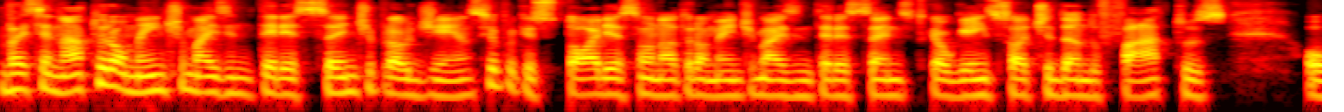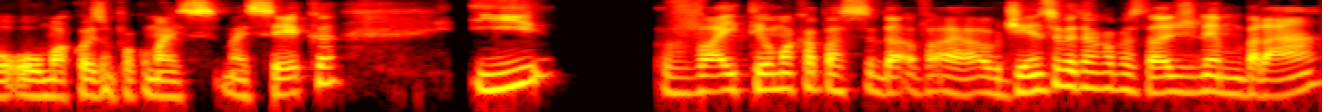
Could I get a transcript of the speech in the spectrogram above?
vai ser naturalmente mais interessante para a audiência, porque histórias são naturalmente mais interessantes do que alguém só te dando fatos ou, ou uma coisa um pouco mais, mais seca. E vai ter uma capacidade, a audiência vai ter uma capacidade de lembrar,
